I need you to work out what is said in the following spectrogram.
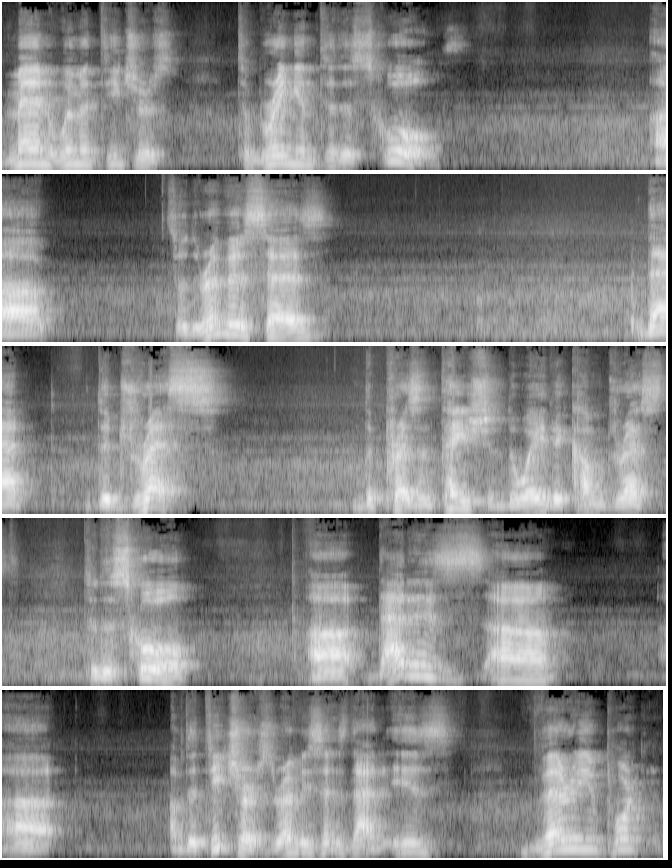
men women teachers to bring into the school uh, so the Rebbe says that the dress the presentation the way they come dressed to the school uh, that is uh, uh, of the teachers. The Rebbe says that is very important.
